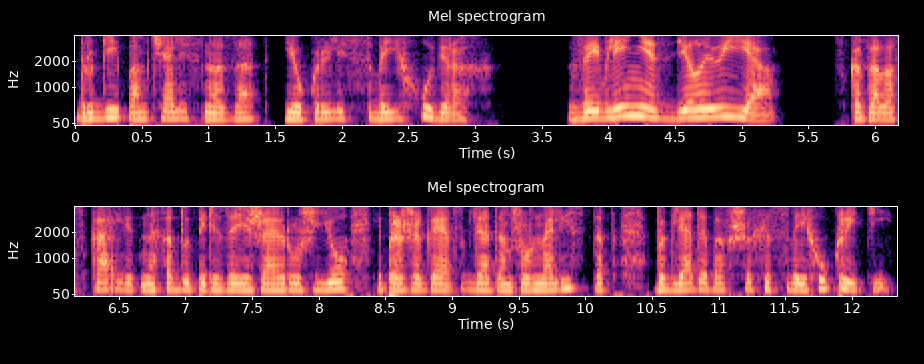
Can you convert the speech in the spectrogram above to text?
другие помчались назад и укрылись в своих хуверах. «Заявление сделаю я», сказала Скарлетт, на ходу перезаряжая ружье и прожигая взглядом журналистов, выглядывавших из своих укрытий.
